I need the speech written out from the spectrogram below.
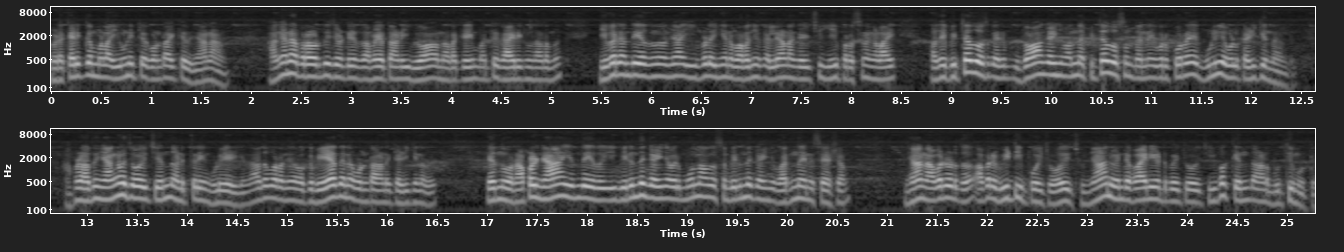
ഇവിടെ കരിക്കമ്പള യൂണിറ്റ് ഉണ്ടാക്കിയത് ഞാനാണ്. അങ്ങനെ പ്രവർത്തിച്ചുകൊണ്ടിരുന്ന സമയത്താണ് ഈ വിവാഹം നടക്കുകയും മറ്റു കാര്യങ്ങൾ നടന്ന് ഇവരെന്ത് ചെയ്തതെന്ന് പറഞ്ഞാൽ ഇവിടെ ഇങ്ങനെ പറഞ്ഞു കല്യാണം കഴിച്ചു ഈ പ്രശ്നങ്ങളായി. അത് പിറ്റേ ദിവസം വിവാഹം കഴിഞ്ഞ് വന്ന പിറ്റേ ദിവസം തന്നെ ഇവർ കുറേ ഗുളി അവൾ കഴിക്കുന്നുണ്ട്. അപ്പോഴത് ഞങ്ങൾ ചോദിച്ചു എന്താണ് ഇത്രയും ഗുളി കഴിക്കുന്നത്? അത് പറഞ്ഞു നമുക്ക് വേദന കൊണ്ടാണ് കഴിക്കുന്നത്. എന്ന് പറഞ്ഞു. അപ്പോൾ ഞാൻ എന്ത് ചെയ്തു? ഈ വിരുന്നും കഴിഞ്ഞ് അവർ മൂന്നാം ദിവസം വിരുന്നും കഴിഞ്ഞ് വരുന്നതിന് ശേഷം ഞാൻ അവരോട് അവരെ വീട്ടിൽ പോയി ചോദിച്ചു ഞാനും എന്റെ ഭാര്യയായിട്ട് പോയി ചോദിച്ചു ഇവക്ക് എന്താണ് ബുദ്ധിമുട്ട്?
